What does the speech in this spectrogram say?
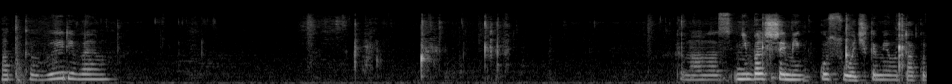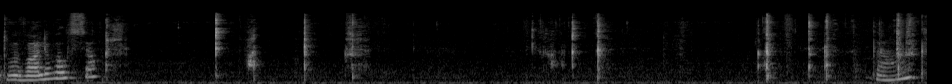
отковыриваем. Он у нас небольшими кусочками вот так вот вываливался. Так.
